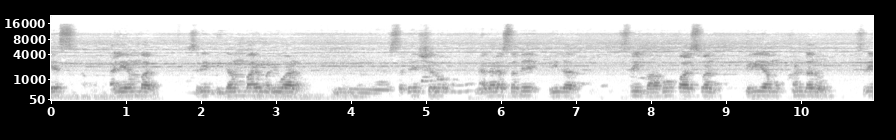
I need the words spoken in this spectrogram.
S ಅಲಿಯಂಬರ್ ಶ್ರೀ ದಿಗಂಬರ್ ಮರಿವಾಳ್ ಸದಸ್ಯರು ನಗರಸಭೆ ಬೀದರ್ ಶ್ರೀ ಬಾಬು ಪಾಸ್ವಾನ್ ಹಿರಿಯ ಮುಖಂಡರು, ಶ್ರೀ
